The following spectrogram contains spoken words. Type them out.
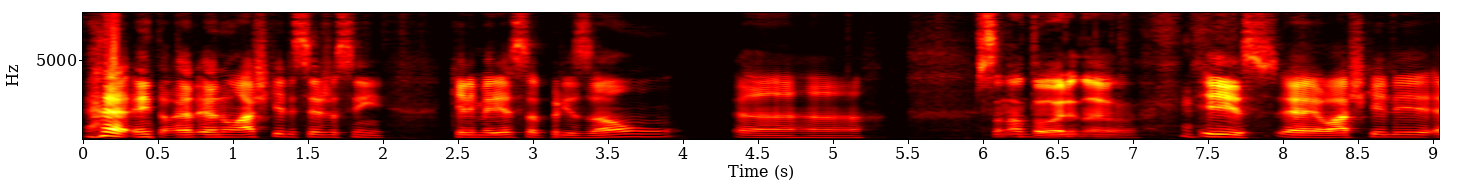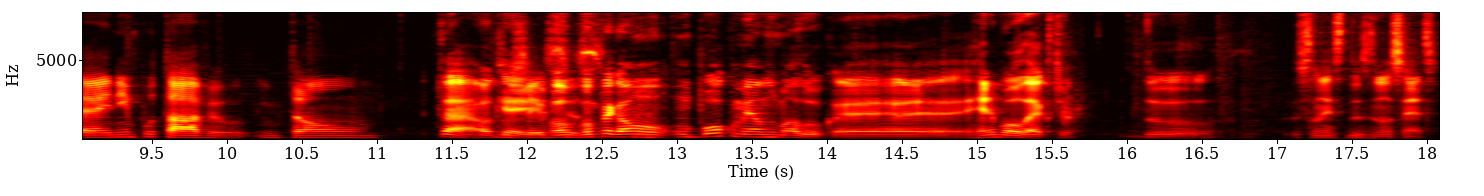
É, então, eu, eu não acho que ele seja assim, que ele mereça prisão. Aham. Sanatório, né? Isso, é, eu acho que ele é inimputável. Então, Tá, ok. Vamos, isso- vamos pegar um, um pouco menos maluco. É Hannibal Lecter, do Silêncio dos Inocentes.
